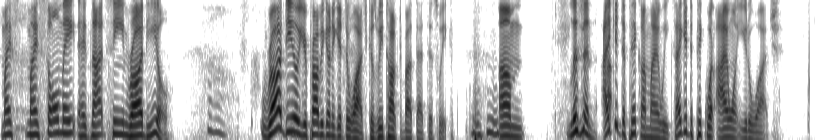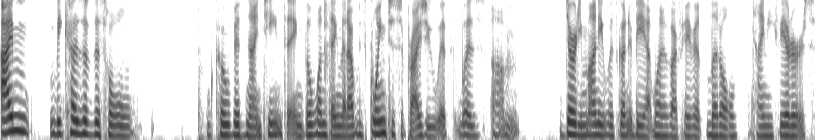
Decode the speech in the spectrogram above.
My my soulmate has not seen Raw Deal. Oh. Raw Deal, you're probably going to get to watch because we talked about that this week. Um, listen, I get to pick on my weeks. I get to pick what I want you to watch. I'm because of this whole COVID nineteen thing. The one thing that I was going to surprise you with was um, Dirty Money was going to be at one of our favorite little tiny theaters.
